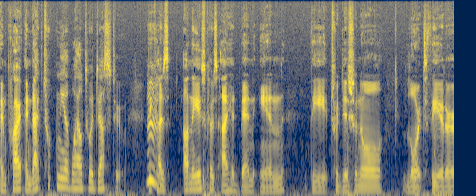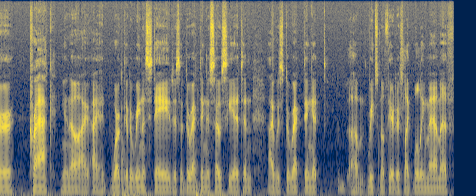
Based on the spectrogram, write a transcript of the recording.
And prior, and that took me a while to adjust to, because on the East Coast I had been in the traditional LORT Theater crack. You know, I, I had worked at Arena Stage as a directing associate, and I was directing at um, regional theaters like Woolly Mammoth,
